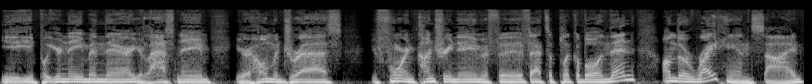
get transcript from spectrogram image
You, you put your name in there, your last name, your home address, your foreign country name if, if that's applicable. And then on the right hand side,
